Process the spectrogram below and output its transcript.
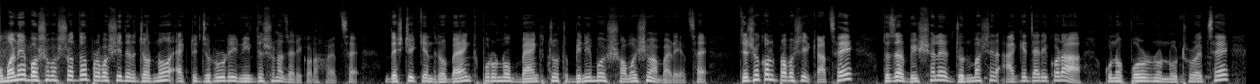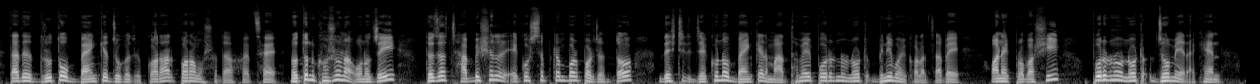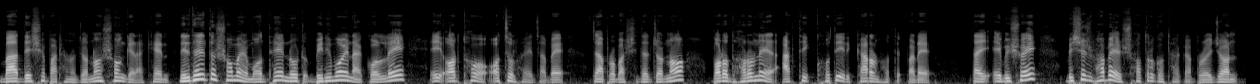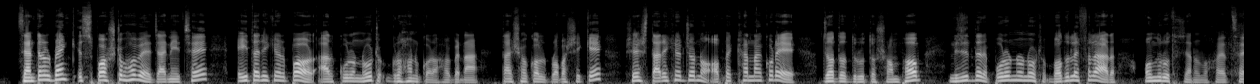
ওমানে বসবাসরত প্রবাসীদের জন্য একটি জরুরি নির্দেশনা জারি করা হয়েছে। দেশটির কেন্দ্রীয় ব্যাংক পুরনো ব্যাংক নোট বিনিময় সময়সীমা বাড়িয়েছে। যে সকল প্রবাসীর কাছে দুহাজার বিশ সালের জুন মাসের আগে জারি করা কোনো পুরনো নোট রয়েছে, তাদের দ্রুত ব্যাংকে যোগাযোগ করার পরামর্শ দেওয়া হয়েছে। নতুন ঘোষণা অনুযায়ী দু হাজার ছাব্বিশ সালের একুশ সেপ্টেম্বর পর্যন্ত দেশটির যে কোনো ব্যাংকের মাধ্যমে পুরনো নোট বিনিময় করা যাবে। অনেক প্রবাসী পুরনো নোট জমিয়ে রাখেন বা দেশে পাঠানোর জন্য সঙ্গে রাখেন। নির্ধারিত সময়ের মধ্যে নোট বিনিময় না করলে এই অর্থ অচল হয়ে যাবে, যা প্রবাসীদের জন্য বড় ধরনের আর্থিক ক্ষতির কারণ হতে পারে। তাই এ বিষয়ে বিশেষভাবে সতর্ক থাকা প্রয়োজন। সেন্ট্রাল ব্যাংক স্পষ্টভাবে জানিয়েছে, এই তারিখের পর আর কোনো নোট গ্রহণ করা হবে না। তাই সকল প্রবাসীকে শেষ তারিখের জন্য অপেক্ষা না করে যত দ্রুত সম্ভব নিজেদের পুরনো নোট বদলে ফেলার অনুরোধ জানানো হয়েছে।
